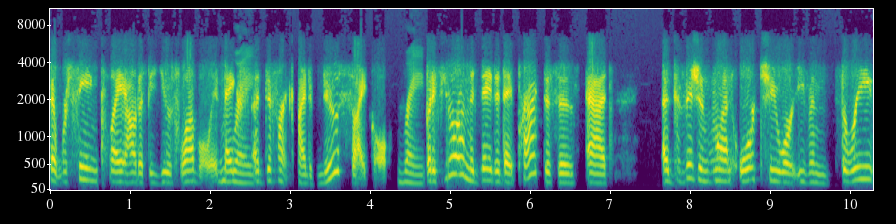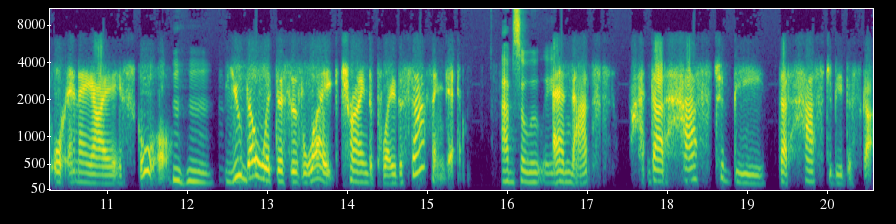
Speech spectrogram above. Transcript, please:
that we're seeing play out at the youth level. It makes Right. a different kind of news cycle. right. But if you're on the day to day practices at a division one or two or even three or NAIA school, hmm you know what this is like trying to play the staffing game Absolutely. and that's that has to be that has to be discussed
